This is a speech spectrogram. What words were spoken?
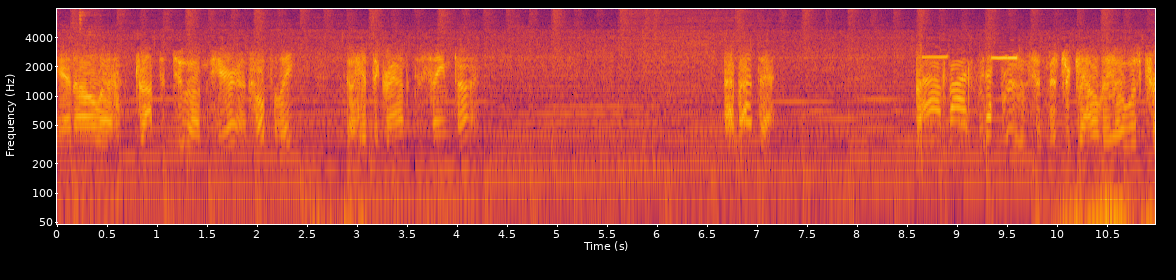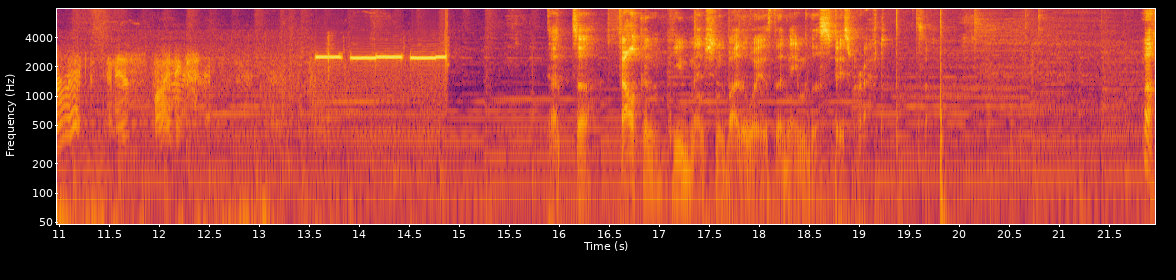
And I'll uh, drop the two of them here, and hopefully they'll hit the ground at the same time. How about that? How about that? proves that Mr. Galileo was correct in his findings. That uh, Falcon you mentioned, by the way, is the name of the spacecraft. So. Well,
